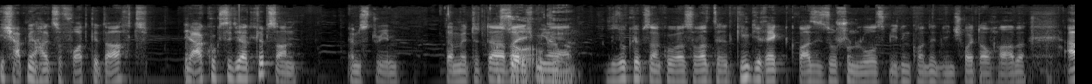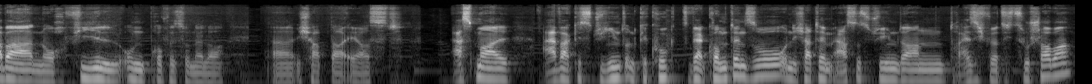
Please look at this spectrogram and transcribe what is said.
ich habe mir halt sofort gedacht, ja, guckst du dir halt Clips an im Stream. Damit da, so, weil ich mir okay. So Clips angucke, also das ging direkt quasi so schon los, wie den Content, den ich heute auch habe. Aber noch viel unprofessioneller. Äh, ich habe da erst erstmal einfach gestreamt und geguckt, wer kommt denn so. Und ich hatte im ersten Stream dann 30, 40 Zuschauer.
